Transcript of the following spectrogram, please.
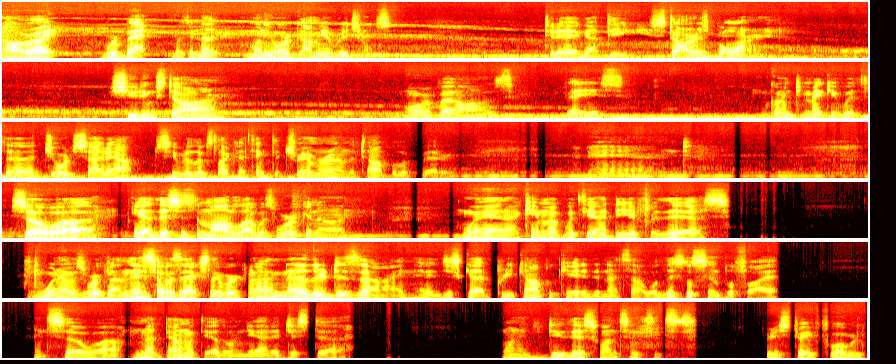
All right, we're back with another Money Origami Originals. Today I got the Star is Born Shooting Star or vase, vase. I'm going to make it with uh, George side out, see what it looks like. I think the trim around the top will look better. And so, uh, yeah, this is the model I was working on when I came up with the idea for this. When I was working on this, I was actually working on another design and it just got pretty complicated. And I thought, well, this will simplify it. And so uh, I'm not done with the other one yet. I just uh, wanted to do this one since it's pretty straightforward.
